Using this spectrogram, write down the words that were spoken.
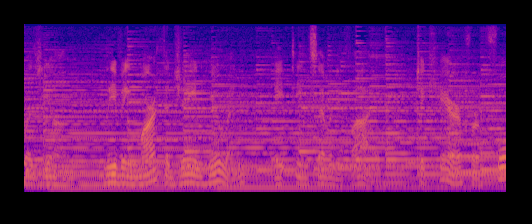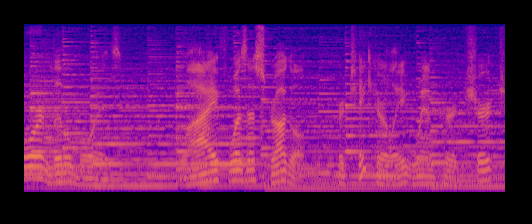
was young, leaving Martha Jane Human, 1875, to care for four little boys. Life was a struggle, particularly when her church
